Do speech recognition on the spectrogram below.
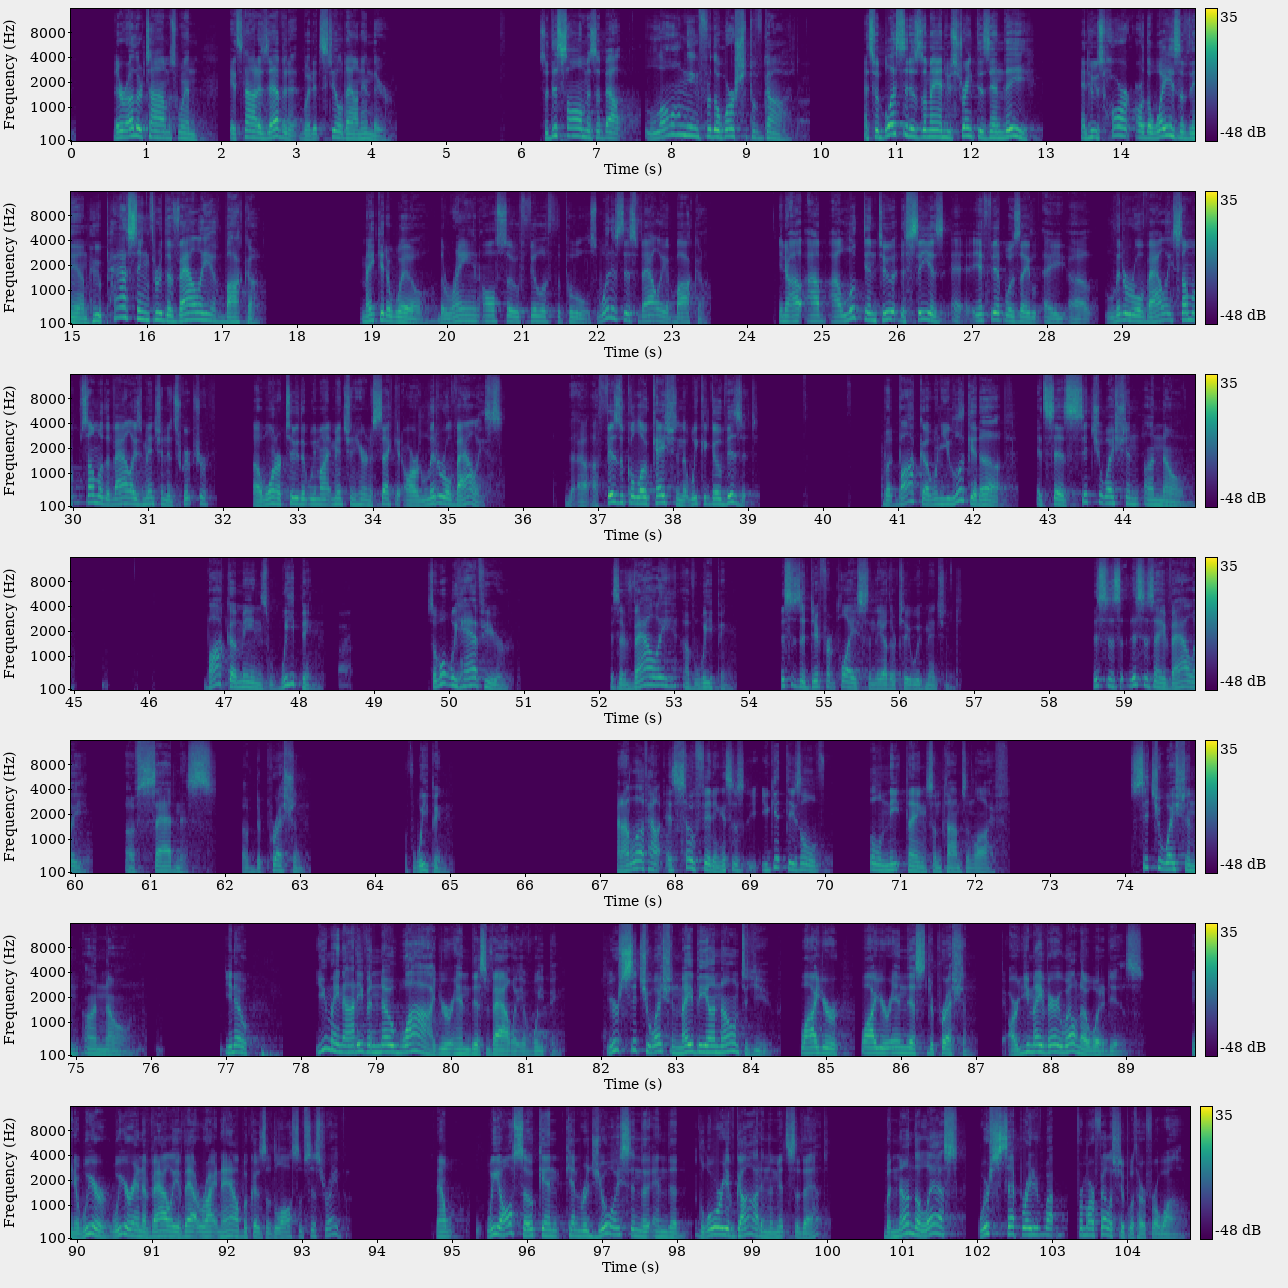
There are other times when it's not as evident, but it's still down in there. So this psalm is about longing for the worship of God. And so, blessed is the man whose strength is in thee, and whose heart are the ways of them, who passing through the valley of Baca Make it a well. The rain also filleth the pools. What is this valley of Baca? you know, I, I, I, looked into it to see as, if it was a, a uh, literal valley. Some, some of the valleys mentioned in Scripture, uh, one or two that we might mention here in a second, are literal valleys, a physical location that we could go visit. But Baca, when you look it up, it says situation unknown. Baca means weeping. So, what we have here is a valley of weeping. This is a different place than the other two we've mentioned. This is, this is a valley of sadness, of depression, of weeping. And I love how it's so fitting. This is you get these little little neat things sometimes in life. Situation unknown. You know, you may not even know why you're in this valley of weeping. Your situation may be unknown to you while you're, while you're in this depression, or you may very well know what it is. You know, we are, we are in a valley of that right now because of the loss of Sister Ava. Now, we also can, can rejoice in the, in the glory of God in the midst of that, but nonetheless, we're separated from our fellowship with her for a while.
